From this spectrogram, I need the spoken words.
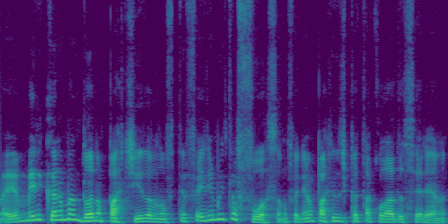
A americana mandou na partida, ela não fez nem muita força, não foi nem uma partida espetacular da Serena.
